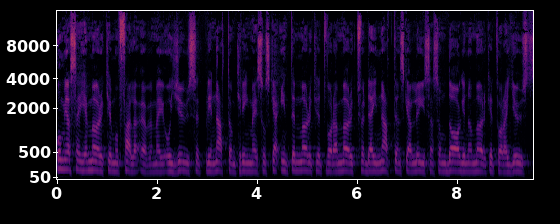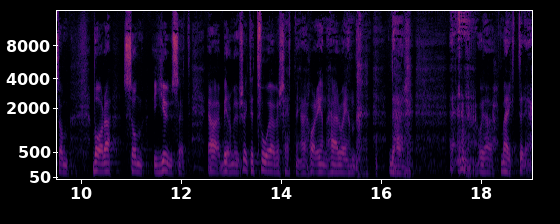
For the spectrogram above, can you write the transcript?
Om jag säger mörker må falla över mig och ljuset blir natt omkring mig så ska inte mörkret vara mörkt för dig. Natten ska lysa som dagen och mörkret vara ljust som, vara som ljuset. Jag ber om ursäkt, det är två översättningar. Jag har en här och en där. Och jag märkte det,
